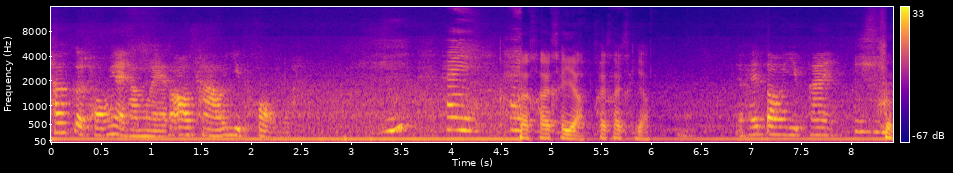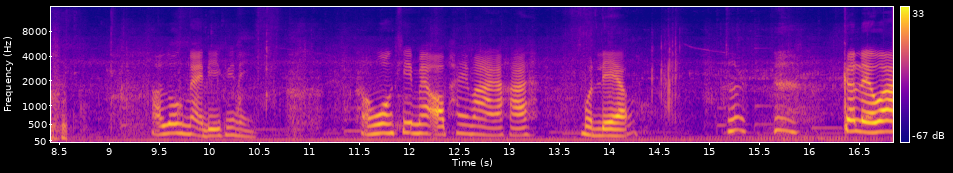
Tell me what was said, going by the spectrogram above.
ถ้าเกิดท้องใหญ่ทำไงต้องเอาเท้าหยิบของว่ะ ให้ให้ค่อยๆขยับ ค่อยๆขยับ เดี๋ยวให้ตองหยิบให้ เอาลูกไหนดีพี่หนิงมะม่วงที่แม่ออฟให้มานะคะ หมดแล้ว ก็เลยว่า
